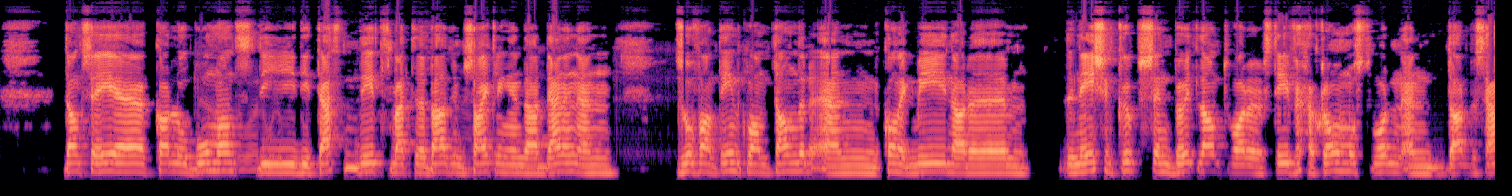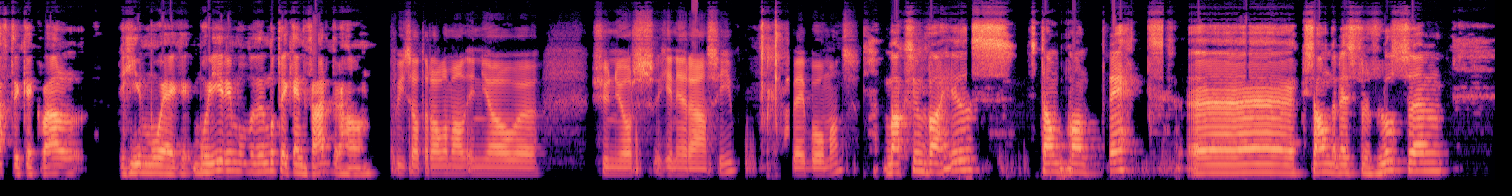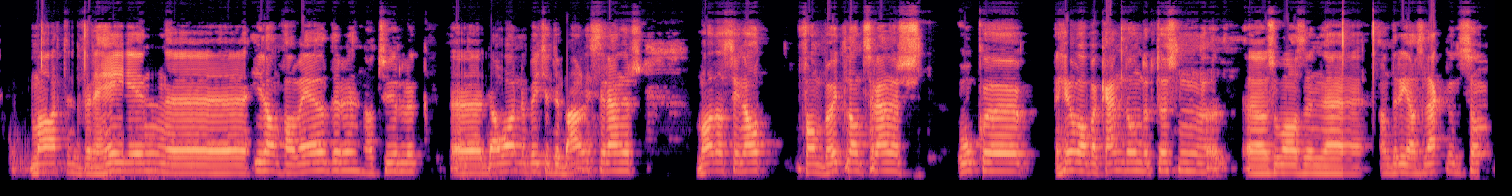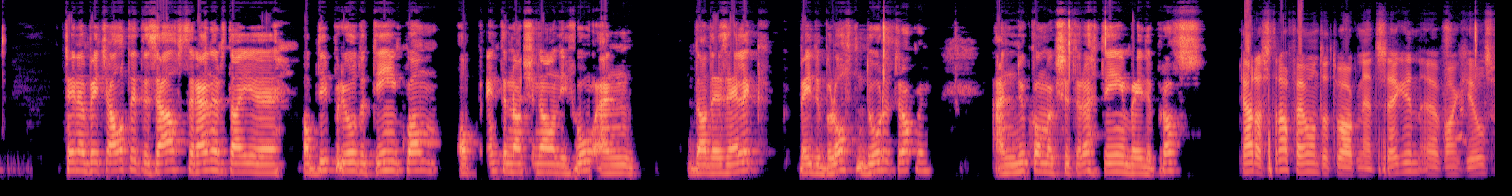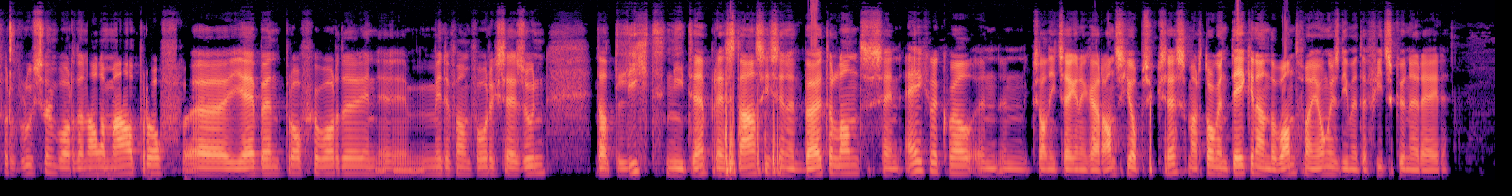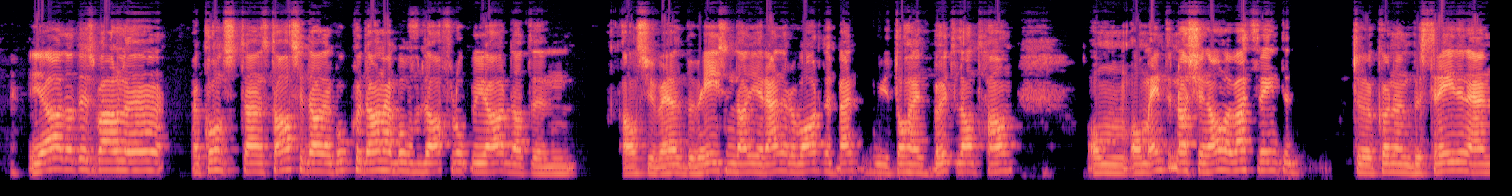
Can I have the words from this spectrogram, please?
dankzij uh, Carlo Bomans, die, die testen deed met uh, Belgium Cycling in de Ardennen. En zo van het een kwam het ander. En kon ik mee naar uh, de Nation Cups in het buitenland, waar er stevig geklommen moest worden. En daar besefte ik wel, hier moet ik, hier moet, moet ik in verder gaan. Wie zat er allemaal in jouw uh, juniors generatie bij Bomans? Maxim van Hils, Stam van Trecht, Xander is Vervlossem. Maarten Verheijen, uh, Ilan van Wilder natuurlijk. Uh, dat waren een beetje de Belgische renners. Maar dat zijn al van buitenlandse renners ook uh, heel wat bekend ondertussen. zoals een Andreas Leknudson. Het zijn een beetje altijd dezelfde renners dat je op die periode tegenkwam op internationaal niveau. En dat is eigenlijk bij de beloften doorgetrokken. En nu kom ik ze terug tegen bij de profs. Ja, dat is straf, hè, want dat wou ik net zeggen. Uh, van Gils, Vervloesen worden allemaal prof. Uh, jij bent prof geworden in uh, midden van vorig seizoen. Dat ligt niet. Hè. Prestaties in het buitenland zijn eigenlijk wel een, een, ik zal niet zeggen een garantie op succes, maar toch een teken aan de wand van jongens die met de fiets kunnen rijden. Ja, dat is wel een constatatie dat ik ook gedaan heb over de afgelopen jaar. Dat een, als je wilt bewijzen dat je renner waardig bent, moet je toch in het buitenland gaan om, om internationale wedstrijden te, te kunnen bestrijden. En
